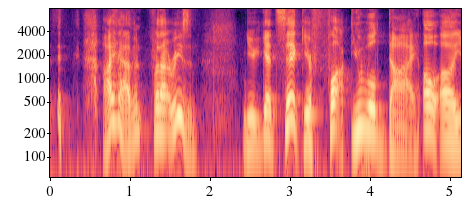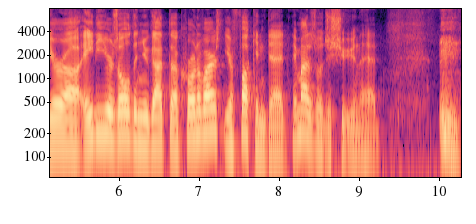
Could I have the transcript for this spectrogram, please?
I haven't for that reason. You get sick, you're fucked. You will die. Oh, uh, you're uh, 80 years old and you got the coronavirus. You're fucking dead. They might as well just shoot you in the head.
